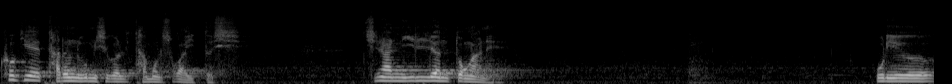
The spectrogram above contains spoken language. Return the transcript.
거기에 다른 음식을 담을 수가 있듯이 지난 1년 동안에 우리의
